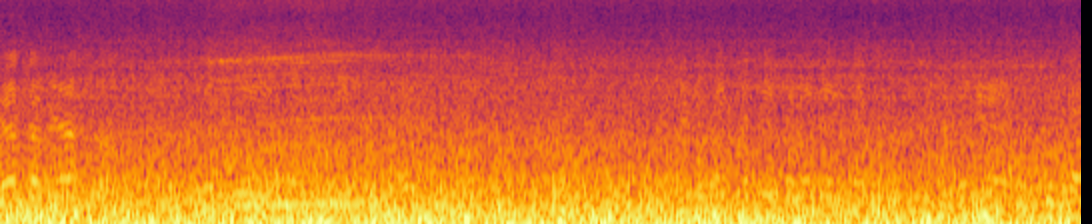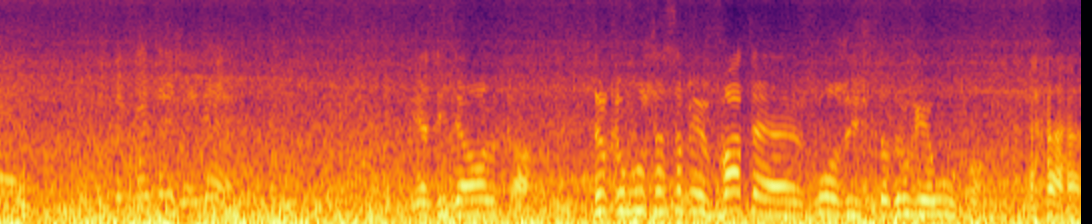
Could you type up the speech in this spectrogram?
Jestem, jestem. Jest ideolka. Tylko muszę sobie watę włożyć w to drugie ucho.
